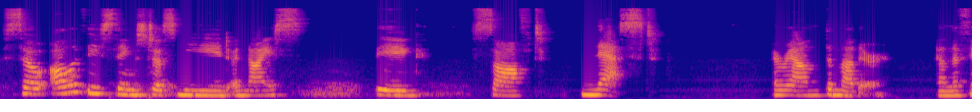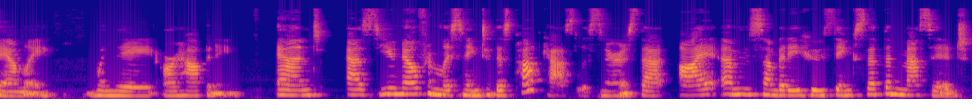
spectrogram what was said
So all of these things just need a nice big, soft nest around the mother and the family when they are happening. And as you know from listening to this podcast, listeners, that I am somebody who thinks that the message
